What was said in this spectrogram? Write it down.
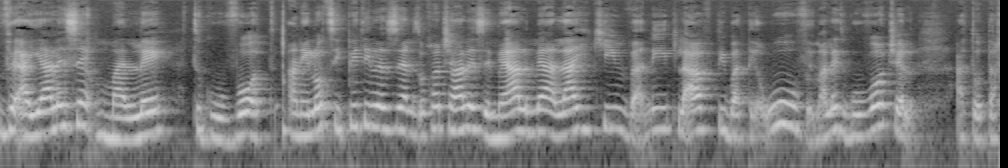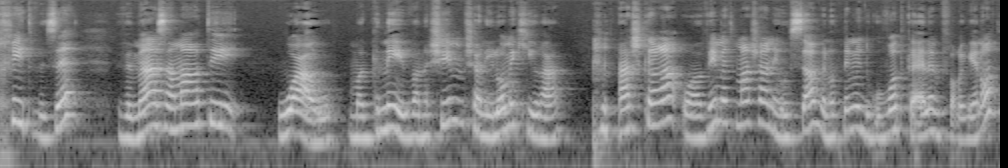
והיה לזה מלא תגובות. אני לא ציפיתי לזה, אני זוכרת שהיה לזה מעל 100 לייקים, ואני התלהבתי בטירוף, ומלא תגובות של התותחית וזה, ומאז אמרתי, וואו, מגניב, אנשים שאני לא מכירה, אשכרה אוהבים את מה שאני עושה ונותנים לי תגובות כאלה מפרגנות,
